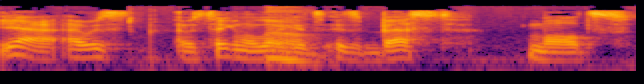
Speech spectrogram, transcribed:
Yeah, I was I was taking a look. It's, it's best malts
